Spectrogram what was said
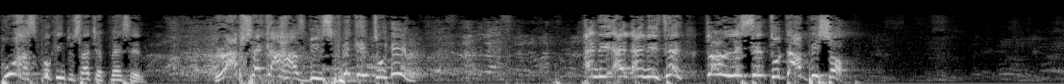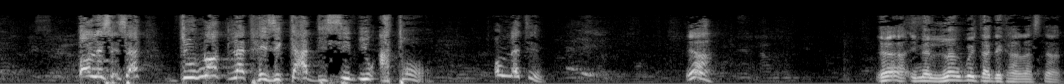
Who has spoken to such a person? Rabshakeh has been speaking to him. And he, and, and he said, Don't listen to that bishop. Don't listen. He Do not let Hezekiah deceive you at all. Don't let him. Yeah. Yeah, in a language that they can understand.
